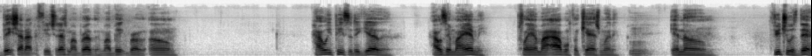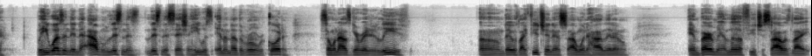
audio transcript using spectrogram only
big shout out to Future. That's my brother, my big bro. Um, how we pieced it together. I was in Miami playing my album for Cash Money, mm. and um, Future was there, but he wasn't in the album listening listening session. He was in another room recording. So when I was getting ready to leave, um, they was like Future in there, so I went and hollered at him. And Birdman loved Future, so I was like,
